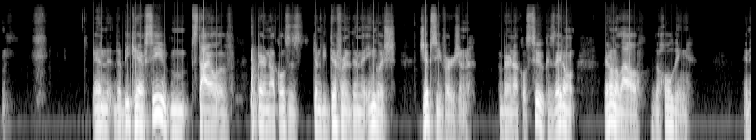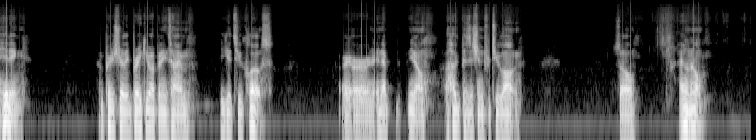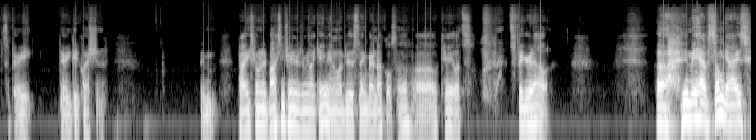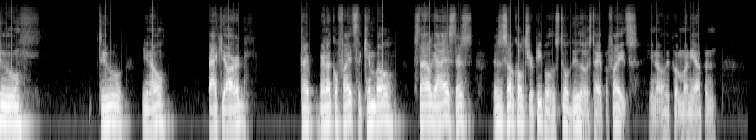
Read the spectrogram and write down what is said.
And the BKFC style of bare knuckles is going to be different than the English gypsy version of bare knuckles too because they don't they don't allow the holding and hitting. I'm pretty sure they break you up anytime you get too close or, or in a you know a hug position for too long. So I don't know. It's a very very good question. They probably going to boxing trainers and be like, "Hey man, I want to do this thing bare knuckles." Huh? Uh, okay, let's let's figure it out. Uh, you may have some guys who do, you know, backyard type bare knuckle fights, the Kimbo style guys. There's there's a subculture of people who still do those type of fights. You know, they put money up and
